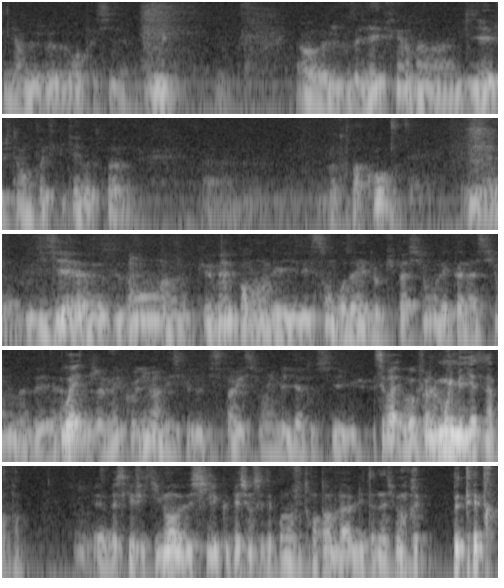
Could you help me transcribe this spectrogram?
C'est bien de le repréciser. Oui. Alors, je vous aviez écrit un, billet justement pour expliquer votre, euh, votre parcours. Et euh, vous disiez euh, dedans que même pendant les, sombres années de l'occupation, l'État-nation n'avait jamais connu un risque de disparition immédiate aussi aigu. C'est vrai, enfin, le mot immédiat est important. Parce qu'effectivement, si l'occupation s'était prolongée 30 ans, là, l'État-nation aurait peut-être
